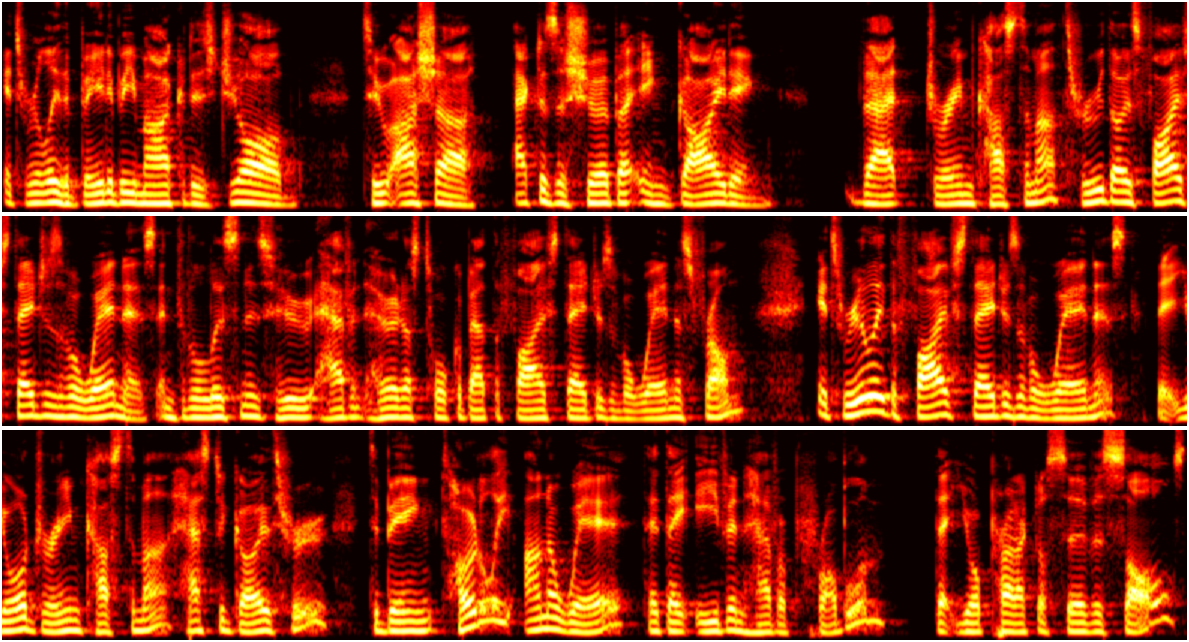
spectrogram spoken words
it's really the B2B marketer's job to usher, act as a Sherpa in guiding that dream customer through those five stages of awareness. And for the listeners who haven't heard us talk about the five stages of awareness from, it's really the five stages of awareness that your dream customer has to go through to being totally unaware that they even have a problem that your product or service solves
